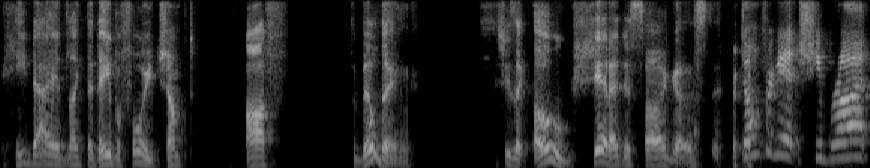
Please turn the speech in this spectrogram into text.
He died like the day before he jumped off the building. She's like, oh shit, I just saw a ghost. Don't forget, she brought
